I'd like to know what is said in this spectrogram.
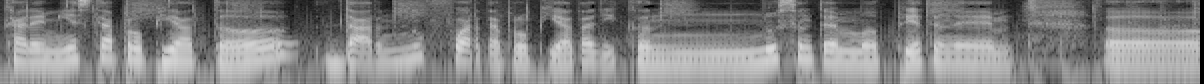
care mi este apropiată, dar nu foarte apropiată, adică nu suntem prietene uh,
